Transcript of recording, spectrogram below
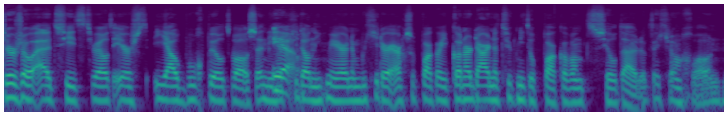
er zo uitziet. Terwijl het eerst jouw boegbeeld was. En die heb je dan niet meer. En dan moet je er ergens op pakken. Je kan er daar natuurlijk niet op pakken. Want het is heel duidelijk dat je dan gewoon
